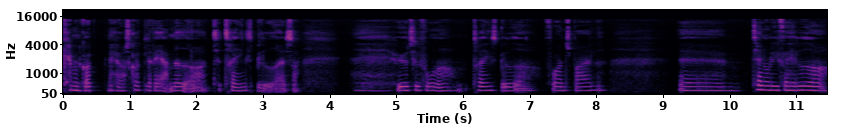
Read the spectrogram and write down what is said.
kan man godt, man kan også godt lade være med at tage træningsbilleder, altså øh, høretelefoner, træningsbilleder foran spejlet. Øh, tag nu lige for helvede og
